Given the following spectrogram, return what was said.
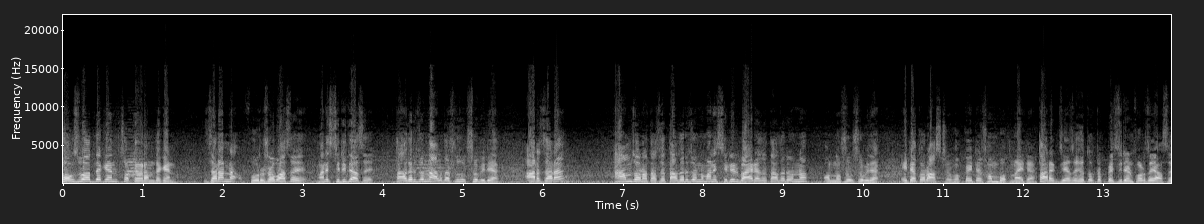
কক্সবাজার দেখেন, চট্টগ্রাম দেখেন, যারা পৌরসভা আছে মানে সিটিতে আছে, তাদের জন্য আলাদা সুযোগ সুবিধা। আর যারা আম জনতা আছে, তাদের জন্য মানে সিটির বাইরে আছে, তাদের জন্য অন্য সুযোগ সুবিধা। এটা তো রাষ্ট্রের পক্ষে, এটা সম্ভব না এটা। তারেক জিয়া যেহেতু একটা প্রেসিডেন্ট পর্যায়ে আছে,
